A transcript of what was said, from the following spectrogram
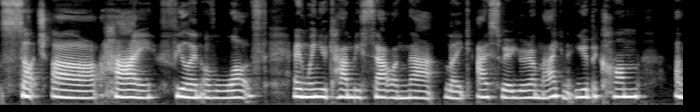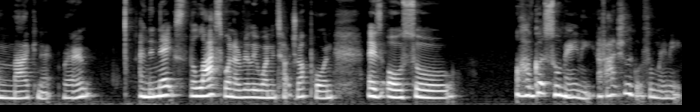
such a high feeling of love. And when you can be sat on that like i swear you're a magnet. You become a magnet right and the next, the last one I really want to touch up on is also, oh, I've got so many. I've actually got so many.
